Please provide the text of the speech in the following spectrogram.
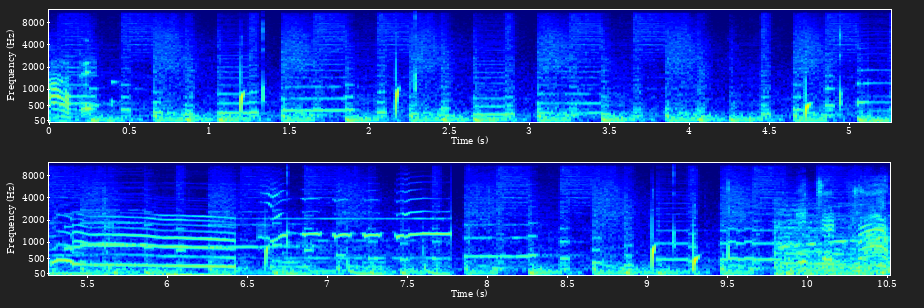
Stop it. It's a trap!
